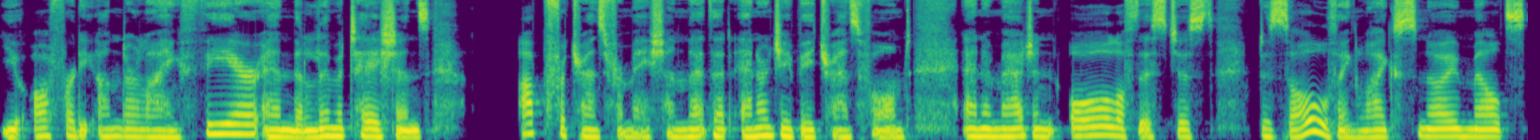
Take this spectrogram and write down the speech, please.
you offer the underlying fear and the limitations up for transformation. Let that energy be transformed. And imagine all of this just dissolving like snow melts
